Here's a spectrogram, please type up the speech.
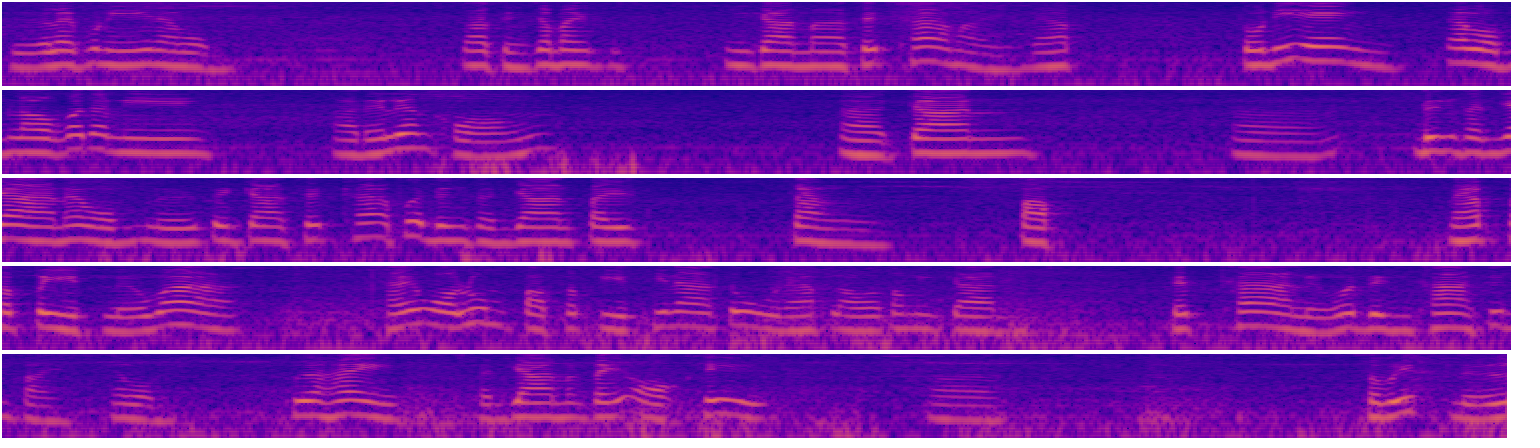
หรืออะไรพวกนี้นะผมเราถึงจะไม่มีการมาเซตค่าใหม่นะครับ ตัวนี้เองนะผมเราก็จะมีในเรื่องของอการดึงสัญญาณนะผมหรือเป็นการเซตค่าเพื่อดึงสัญญาณไป สั่งปรับนะครับสปีดหรือว่าใช้วอลลุ่มปรับสปีดที่หน้าตู้นะครับ เราต้องมีการเซตค่าหรือว่าดึงค่าขึ้นไปนะครับผมเพื่อให้สัญญาณมันไปออกที่สวิตช์หรือ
